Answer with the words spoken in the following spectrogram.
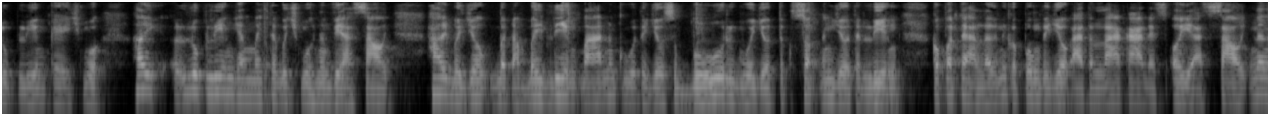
លុបលាងគេឈ្មោះហើយលុបលាងយ៉ាងម៉េចទៅបើឈ្មោះនឹងវាអាសោចហើយបើយកបើដើម្បីលាងបាននឹងគួរតែយកសាប៊ូឬមួយយកទឹកសុទ្ធនឹងយកទៅលាងក៏ប៉ុន្តែឥឡូវនេះកំពុងតែយកអាតឡាការដែលស្អុយអាសោចហ្នឹង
